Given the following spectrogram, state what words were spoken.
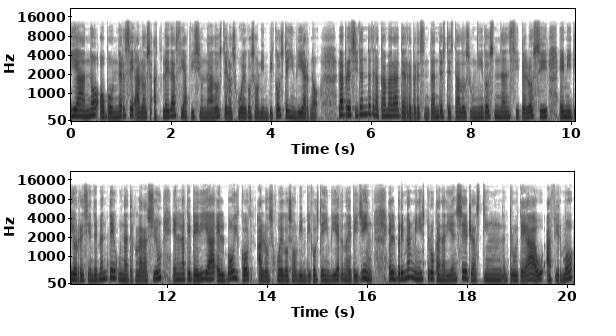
y a no oponerse a los atletas y aficionados de los Juegos Olímpicos de invierno. La presidenta de la Cámara de Representantes de Estados Unidos, Nancy Pelosi, emitió recientemente una declaración en la que pedía el boicot a los Juegos Olímpicos de invierno de Beijing. El primer ministro canadiense Justin Trudeau afirmó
